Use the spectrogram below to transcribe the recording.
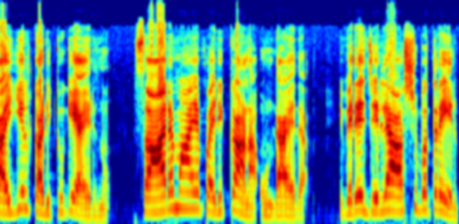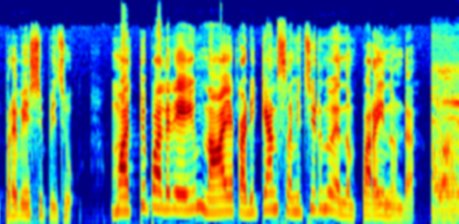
കയ്യിൽ കടിക്കുകയായിരുന്നു. സാരമായ പരിക്കാണ് ഉണ്ടായത്. ഇവരെ ജില്ലാ ആശുപത്രിയിൽ പ്രവേശിപ്പിച്ചു. മറ്റു പലരെയും നായ കടിക്കാൻ ശ്രമിച്ചിരുന്നുവെന്നും പറയുന്നുണ്ട്. നായ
